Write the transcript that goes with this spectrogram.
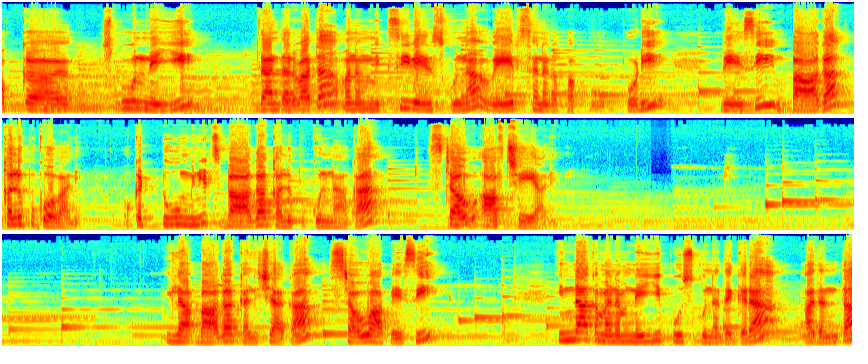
ఒక స్పూన్ నెయ్యి దాని తర్వాత మనం మిక్సీ వేసుకున్న వేరుశనగ పప్పు పొడి వేసి బాగా కలుపుకోవాలి. ఒక టూ మినిట్స్ బాగా కలుపుకున్నాక స్టవ్ ఆఫ్ చేయాలి. ఇలా బాగా కలిశాక స్టవ్ ఆపేసి ఇందాక మనం నెయ్యి పూసుకున్న దగ్గర అదంతా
